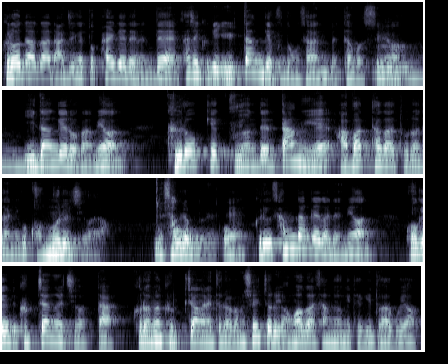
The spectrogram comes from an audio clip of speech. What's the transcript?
그러다가 나중에 또 팔게 되는데 사실 그게 1단계 부동산 메타버스예요. 음. 2단계로 가면 그렇게 구현된 땅 위에 아바타가 돌아다니고 건물을 지어요. 네, 상점도 내고. 네. 그리고 3단계가 되면 거기에 극장을 지었다. 그러면 극장 안에 들어가면 실제로 영화가 상영이 되기도 하고요.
